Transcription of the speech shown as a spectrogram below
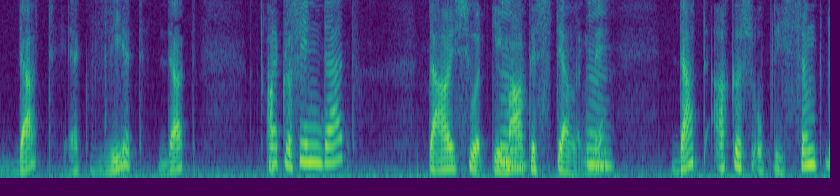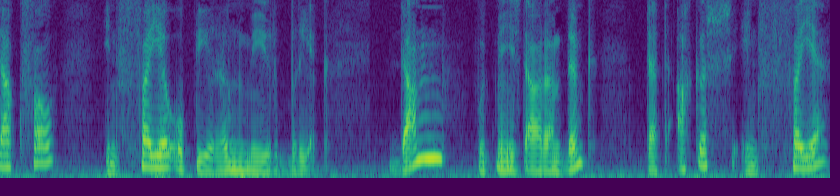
dat ek weet dat ek sien dat daai soort jy mm. maak 'n stelling mm. nê dat akkers op die sinkdak val en vye op die ringmuur breek. Dan moet mens daaraan dink dat akkers en vye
